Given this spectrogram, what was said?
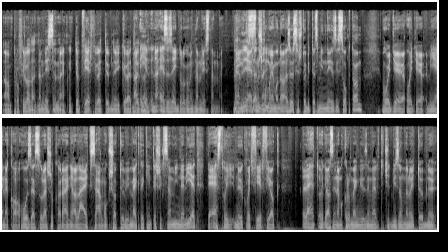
a profilodat? Nem nézted meg? Hogy több férfi vagy több női Na, követőd van? én, na ez az egy dolog, amit nem néztem meg. Nem nézted ezt most komolyan mondom, az összes többit ezt mind nézni szoktam, hogy, hogy milyenek a hozzászólások aránya, a like számok, stb. megtekintések szám, minden ilyet, de ezt, hogy nők vagy férfiak, lehet, hogy azért nem akarom megnézni, mert kicsit bízom benne, hogy több nő.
